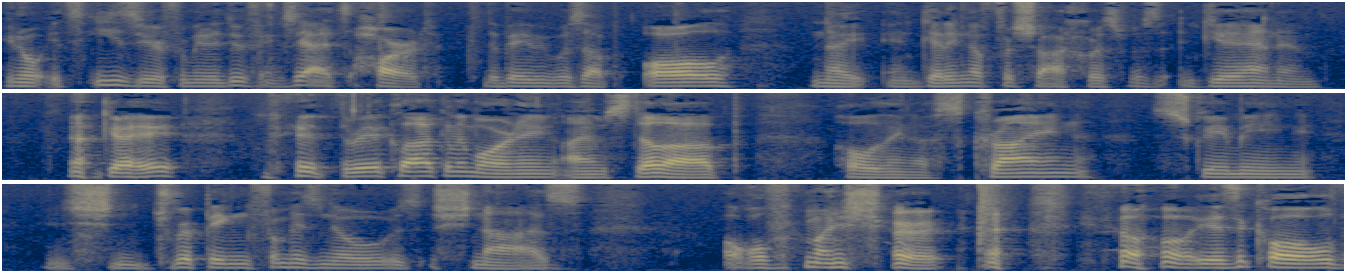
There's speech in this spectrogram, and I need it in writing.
you know, it's easier for me to do things. Yeah, it's hard. The baby was up all night, and getting up for Shachris was Gehenim. Okay, at three o'clock in the morning, I'm still up, holding us, crying, screaming, sh- dripping from his nose, schnoz, all over my shirt. you know, he has a cold.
